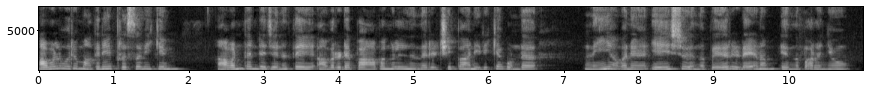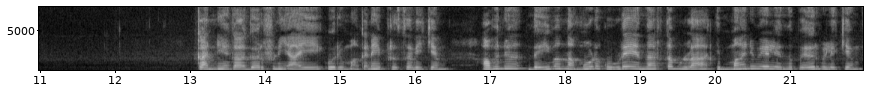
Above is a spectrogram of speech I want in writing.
അവൾ ഒരു മകനെ പ്രസവിക്കും. അവൻ തന്റെ ജനത്തെ അവരുടെ പാപങ്ങളിൽ നിന്ന് രക്ഷിപ്പാനിരിക്ക കൊണ്ട് നീ അവന് യേശു എന്ന് പേരിടേണം എന്ന് പറഞ്ഞു. കന്യക ഗർഭിണിയായി ഒരു മകനെ പ്രസവിക്കും. അവന് ദൈവം നമ്മോട് കൂടെ എന്നർത്ഥമുള്ള ഇമ്മാനുവേൽ എന്ന് പേർ വിളിക്കും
